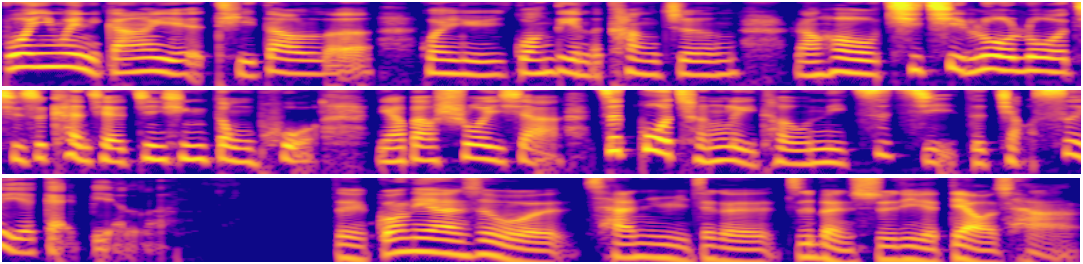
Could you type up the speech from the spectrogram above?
不过，因为你刚刚也提到了关于光电的抗争，然后起起落落，其实看起来惊心动魄。你要不要说一下，这过程里头你自己的角色也改变了？对，光电案是我参与这个资本失地的调查。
